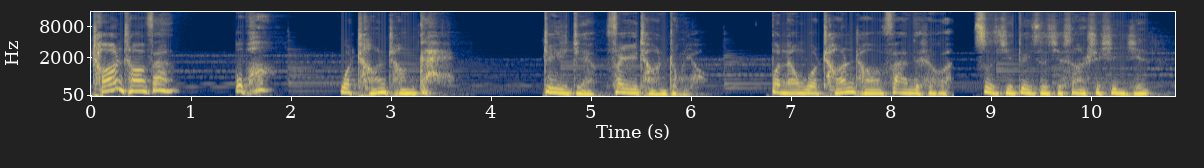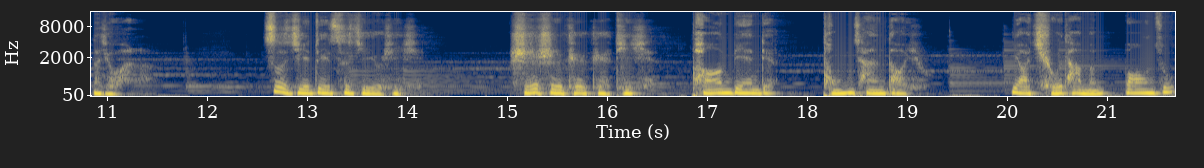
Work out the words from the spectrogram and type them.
常常犯不怕，我常常改，这一点非常重要。不能，我常常犯的时候，自己对自己丧失信心，那就完了。自己对自己有信心，时时刻刻提醒旁边的同参道友，要求他们帮助，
